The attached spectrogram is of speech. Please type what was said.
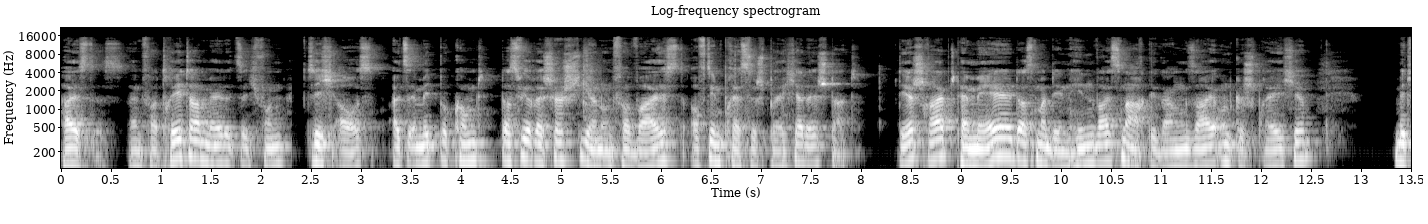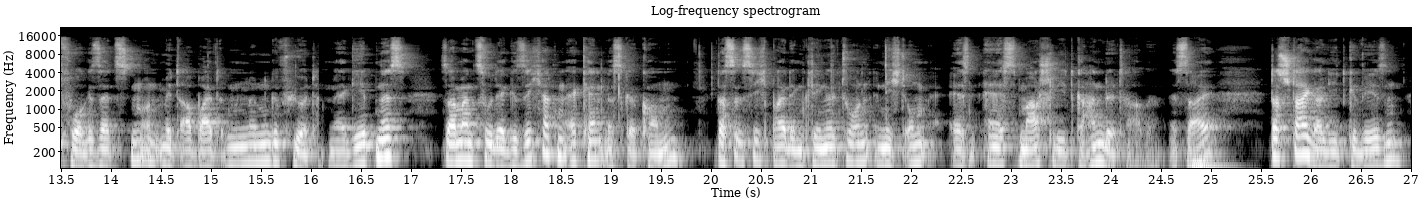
heißt es. Sein Vertreter meldet sich von sich aus, als er mitbekommt, dass wir recherchieren und verweist auf den Pressesprecher der Stadt. Der schreibt per Mail, dass man den Hinweis nachgegangen sei und Gespräche mit Vorgesetzten und Mitarbeitenden geführt. Im Ergebnis sei man zu der gesicherten Erkenntnis gekommen, dass es sich bei dem Klingelton nicht um S-Marschlied gehandelt habe. Es sei das Steigerlied gewesen,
